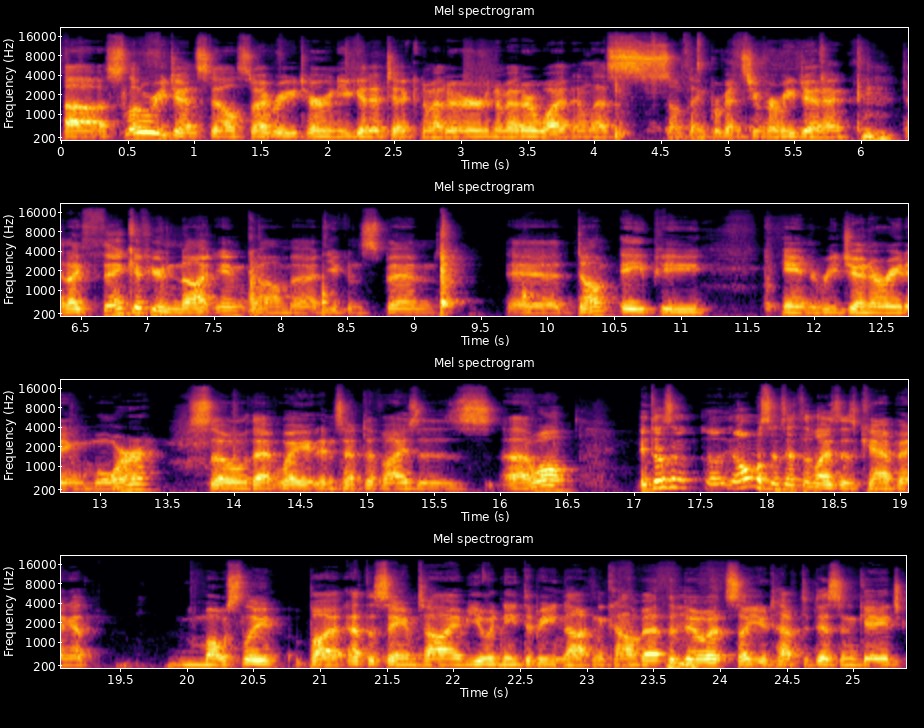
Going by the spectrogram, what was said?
Uh, slow regen still, so every turn you get a tick no matter no matter what, unless something prevents you from regenning. And I think if you're not in combat, you can spend a dump AP in regenerating more, so that way it incentivizes. Uh, well, it doesn't. uh, It almost incentivizes camping at mostly, but at the same time, you would need to be not in combat to do it, so you'd have to disengage,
